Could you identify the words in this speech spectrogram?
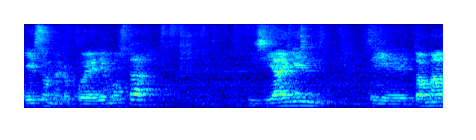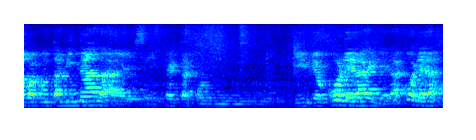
eso me lo puede demostrar. Y si alguien se toma agua contaminada y se infecta con vibrio cólera y le da cólera,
